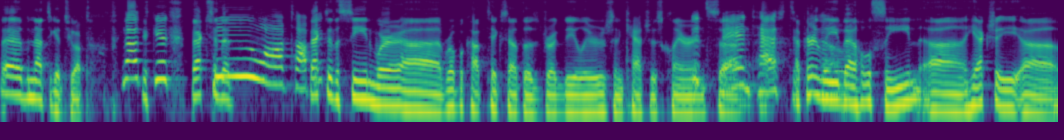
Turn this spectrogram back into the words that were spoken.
Uh, but not to get too off topic. Not to get Back to too the- off topic. Back to the scene where uh, RoboCop takes out those drug dealers and catches Clarence. It's fantastic, apparently, you know. that whole scene, uh, he actually uh,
